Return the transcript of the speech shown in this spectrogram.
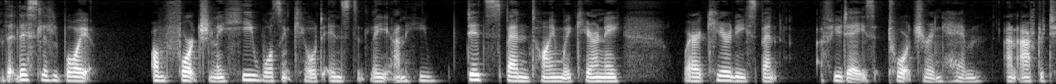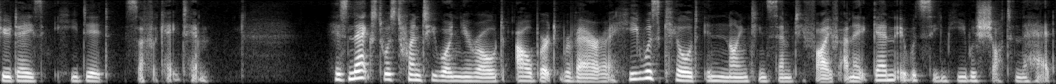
that this little boy, unfortunately, he wasn't killed instantly, and he did spend time with Kearney, where Kearney spent a few days torturing him, and after two days, he did suffocate him. His next was 21 year old Albert Rivera. He was killed in 1975, and again, it would seem he was shot in the head,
